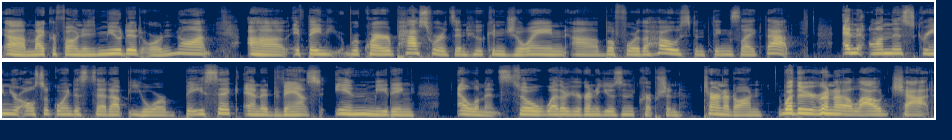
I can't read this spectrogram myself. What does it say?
uh, microphone is muted or not, uh, if they require passwords and who can join uh, before the host and things like that. And on this screen, you're also going to set up your basic and advanced in meeting elements. So whether you're going to use encryption, turn it on. Whether you're going to allow chat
